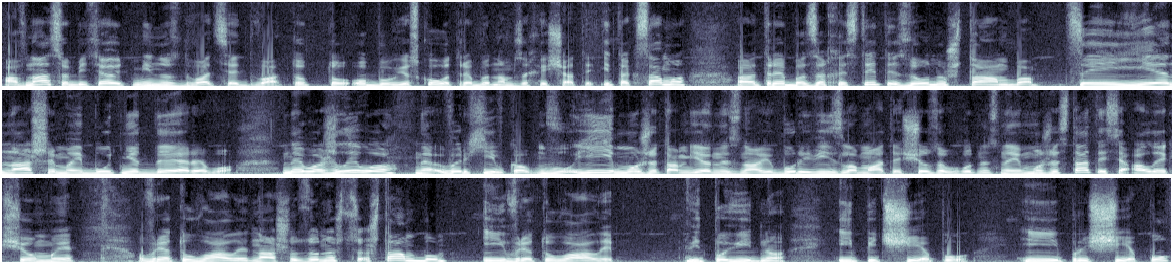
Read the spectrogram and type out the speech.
А в нас обіцяють мінус 22. Тобто обов'язково треба нам захищати. І так само а, треба захистити зону штамба. Це і є наше майбутнє дерево. Неважливо е, верхівка. Її може там, я не знаю, буревій зламати, що завгодно з нею може статися. Але якщо ми врятували нашу зону штамбу і врятували відповідно і підщепу, і прищепу.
